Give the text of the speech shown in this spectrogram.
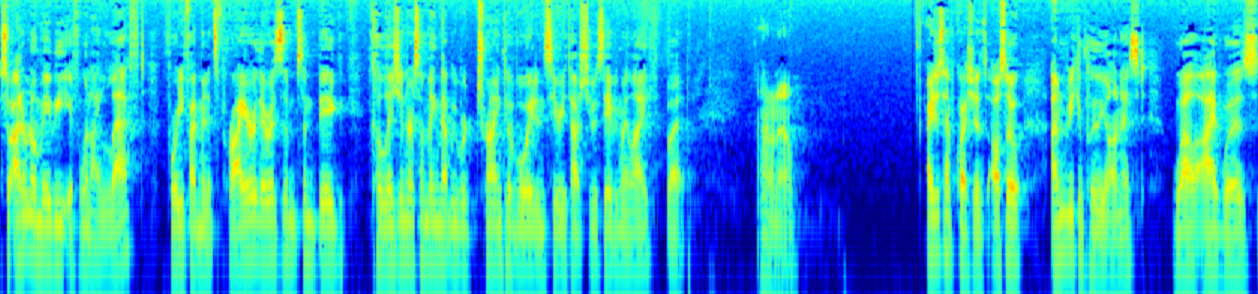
So i don't know maybe if when i left 45 minutes prior there was some, some big collision or something that we were trying to avoid, and Siri thought she was saving my life, but I don't know. I just have questions. Also, I'm gonna be completely honest. While I was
